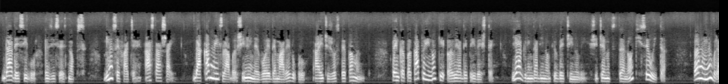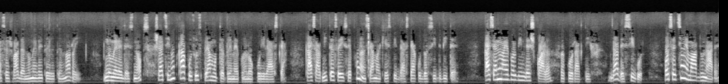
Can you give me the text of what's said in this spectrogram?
Da, desigur, zise Snops. Nu se face, asta așa-i. Dar carnea e slabă și nu-i nevoie de mare lucru, aici jos pe pământ. Pentru că păcatul în ochii ăluia de privește. Ia grinda din ochiul vecinului și ce nu-ți stă în ochi, se uită. Omul nu vrea să-și vadă numele târât în noroi. Numele de Snops și-a ținut capul sus prea multă vreme până locurile astea, ca să admită să-i se pună în seamă chestii de-astea cu dosit vite. Ca să nu mai vorbim de școală, făcut activ. Da, desigur. O să ținem o adunare,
